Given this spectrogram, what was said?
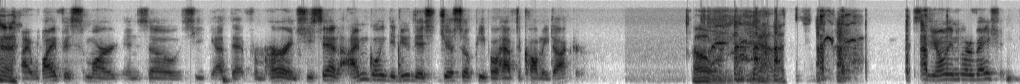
my wife is smart, and so she got that from her. And she said, "I'm going to do this just so people have to call me doctor." Oh, yeah. That's, It's the only motivation.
